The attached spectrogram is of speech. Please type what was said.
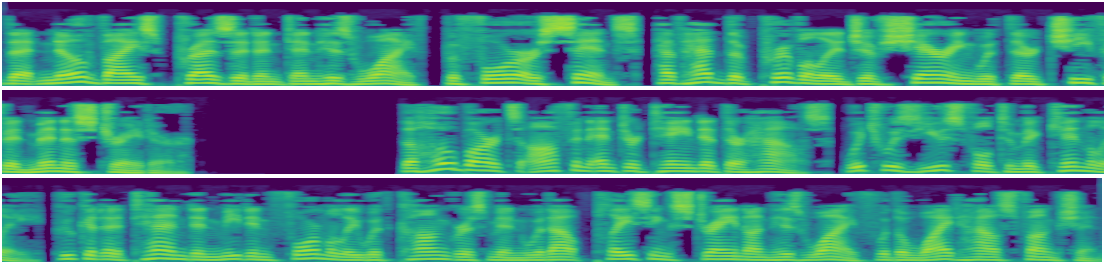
that no vice president and his wife, before or since, have had the privilege of sharing with their chief administrator. The Hobarts often entertained at their house, which was useful to McKinley, who could attend and meet informally with congressmen without placing strain on his wife with a White House function.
